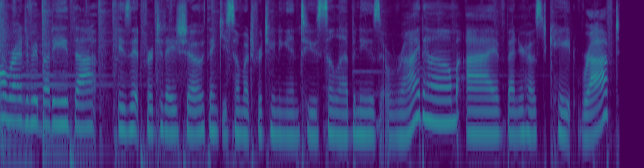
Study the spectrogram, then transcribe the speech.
All right, everybody, that is it for today's show. Thank you so much for tuning in to Celeb News Ride Home. I've been your host, Cait Raft.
